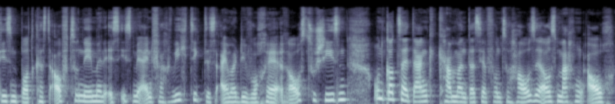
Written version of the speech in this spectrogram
diesen Podcast aufzunehmen. Es ist mir einfach wichtig, das einmal die Woche rauszuschießen. Und Gott sei Dank kann man das ja von zu Hause aus machen, auch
